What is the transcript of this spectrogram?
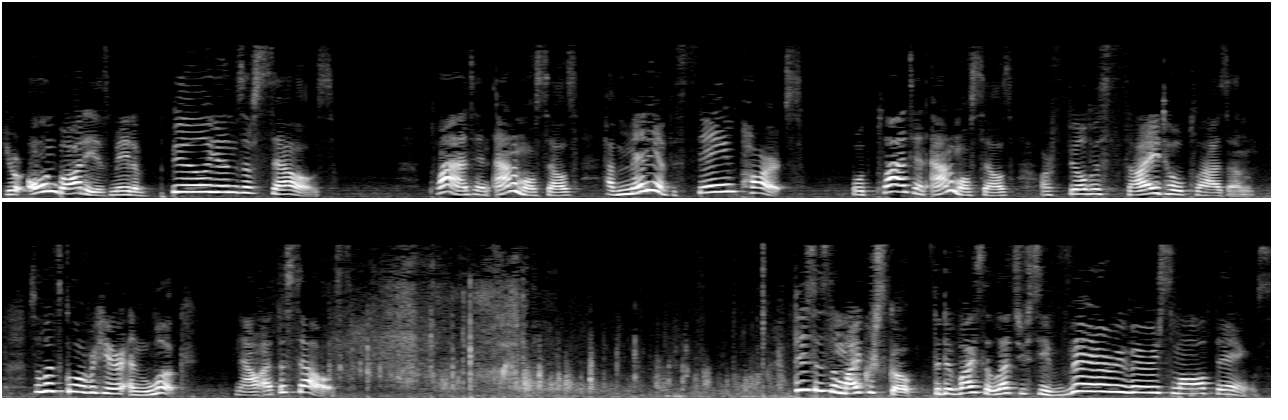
Your own body is made of billions of cells. Plant and animal cells have many of the same parts. both plant and animal cells are filled with cytoplasm. So let's go over here and look now at the cells. This is the microscope, the device that lets you see very, very small things.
